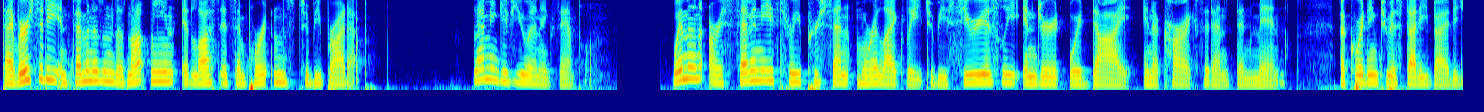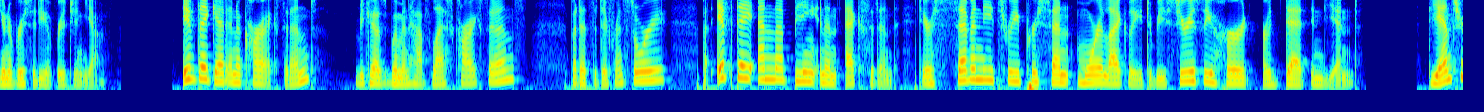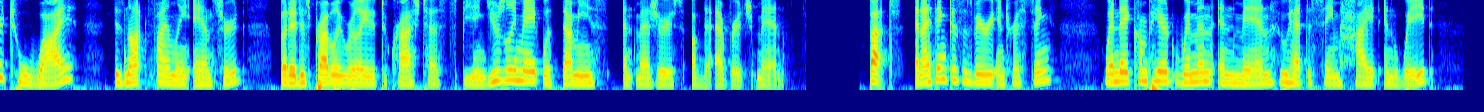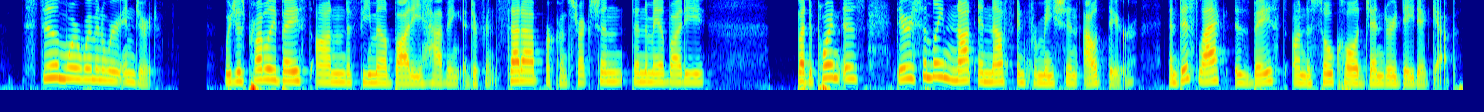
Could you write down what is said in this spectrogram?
Diversity in feminism does not mean it lost its importance to be brought up. Let me give you an example. Women are 73% more likely to be seriously injured or die in a car accident than men, according to a study by the University of Virginia. If they get in a car accident, because women have less car accidents, but that's a different story. But if they end up being in an accident, they're 73% more likely to be seriously hurt or dead in the end. The answer to why is not finally answered, but it is probably related to crash tests being usually made with dummies and measures of the average man. But, and I think this is very interesting, when they compared women and men who had the same height and weight, still more women were injured, which is probably based on the female body having a different setup or construction than the male body. But the point is, there is simply not enough information out there, and this lack is based on the so called gender data gap.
